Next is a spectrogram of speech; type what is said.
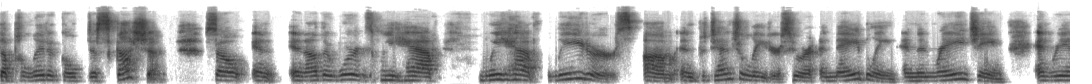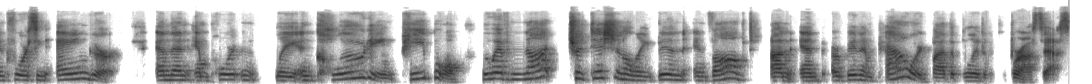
the political discussion. So in in other words we have we have leaders um, and potential leaders who are enabling and enraging and reinforcing anger and then importantly, including people who have not traditionally been involved on and or been empowered by the political process.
